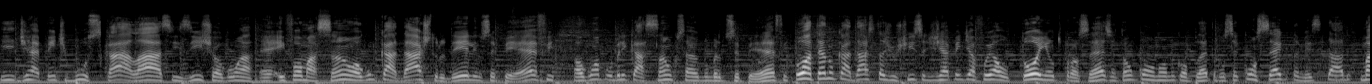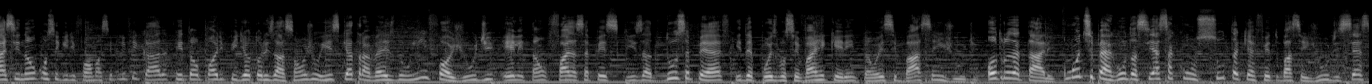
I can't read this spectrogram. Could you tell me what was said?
e de repente buscar lá se existe alguma é, informação, algum cadastro dele no CPF, alguma publicação que saiu o número do CPF, ou até no cadastro da justiça, de repente já foi autor em outro processo, então com o nome completo você consegue também esse dado, mas se não conseguir de forma simplificada, então pode pedir autorização ao juiz que através do Infojude, ele então faz essa pesquisa do CPF e depois você vai requerer então esse Bacenjude. Outro detalhe, muito se pergunta se essa consulta que é feita do Bacenjude, se essa,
